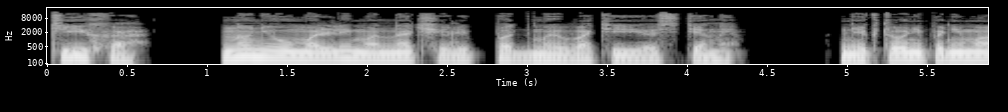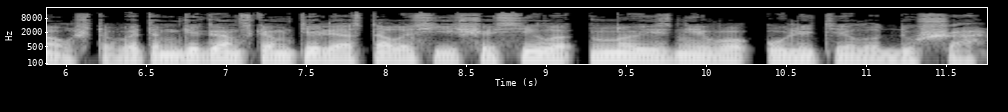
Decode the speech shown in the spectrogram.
тихо, но неумолимо начали подмывать ее стены. Никто не понимал, что в этом гигантском теле осталась еще сила, но из него улетела душа.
